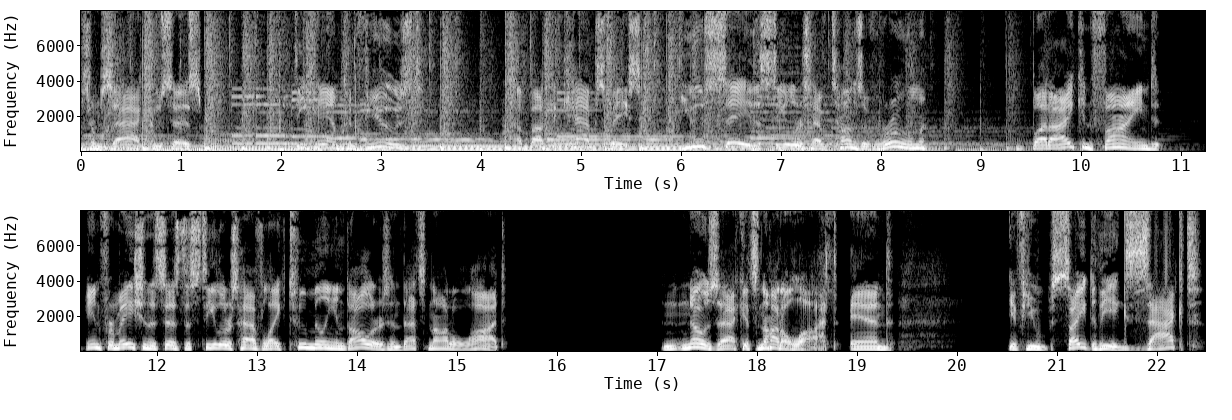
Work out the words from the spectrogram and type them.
Comes from Zach, who says, DK, I'm confused about the cap space. You say the Steelers have tons of room, but I can find information that says the Steelers have like $2 million, and that's not a lot. No, Zach, it's not a lot. And if you cite the exact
